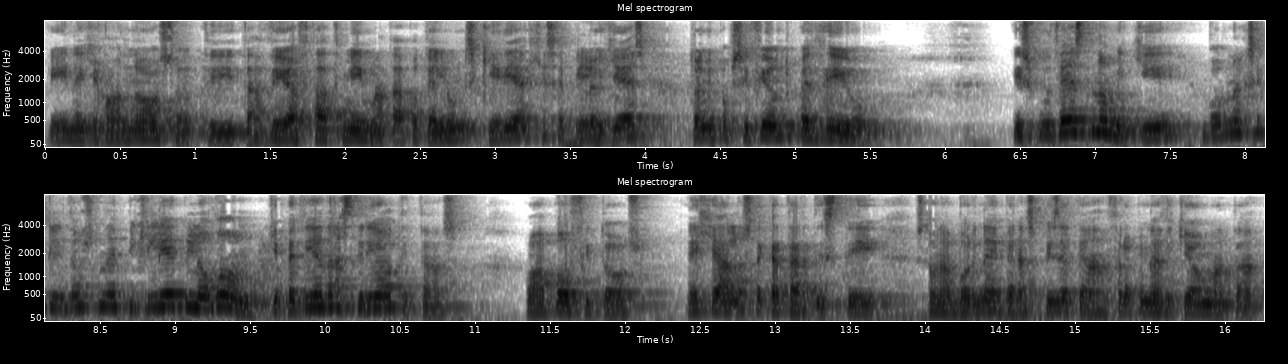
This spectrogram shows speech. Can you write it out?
Είναι γεγονός ότι τα δύο αυτά τμήματα αποτελούν τις κυρίαρχες επιλογές των υποψηφίων του πεδίου, οι σπουδέ στη νομική μπορούν να ξεκλειδώσουν ποικιλία επιλογών και πεδία δραστηριότητας. Ο απόφυτος έχει άλλωστε καταρτιστεί στο να μπορεί να υπερασπίζεται ανθρώπινα δικαιώματα,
